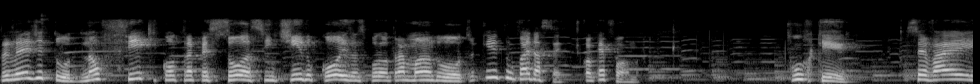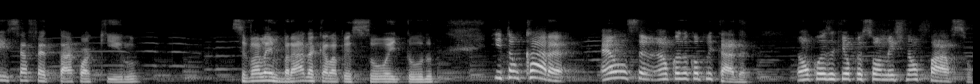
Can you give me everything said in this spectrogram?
primeiro de tudo, não fique com outra pessoa sentindo coisas por outra, amando outra, que não vai dar certo, de qualquer forma. Por quê? Você vai se afetar com aquilo, você vai lembrar daquela pessoa e tudo. Então, cara, é, um, é uma coisa complicada. É uma coisa que eu pessoalmente não faço.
